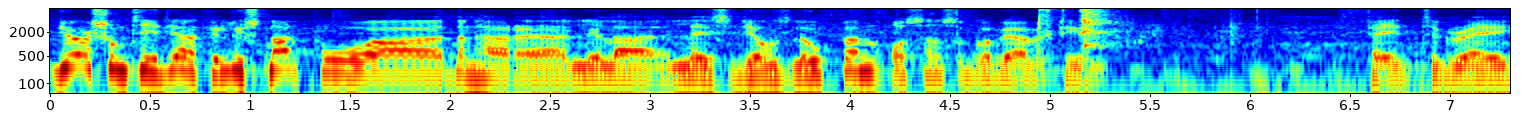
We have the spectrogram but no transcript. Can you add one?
gör som tidigare, att vi lyssnar på eh, den här eh, lilla Lazy Jones-loopen och sen så går vi över till Fade to Grey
